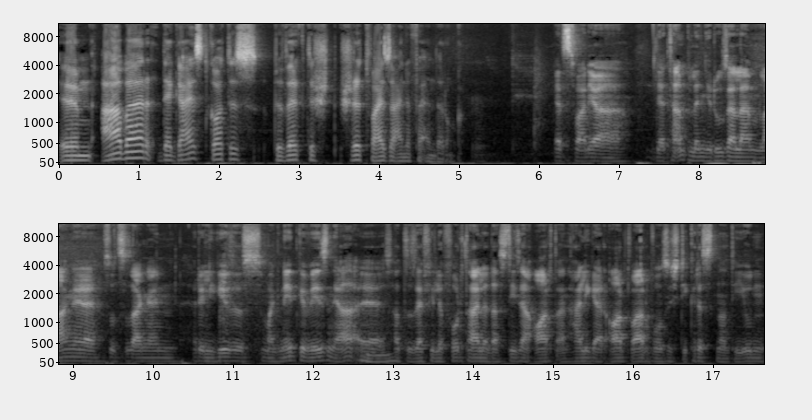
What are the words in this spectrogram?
ähm, aber der Geist Gottes bewirkte schrittweise eine Veränderung. Jetzt war ja der Tempel in Jerusalem lange sozusagen ein religiöses Magnet gewesen. Ja, mhm. es hatte sehr viele Vorteile, dass dieser Ort ein heiliger Ort war, wo sich die Christen und die Juden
